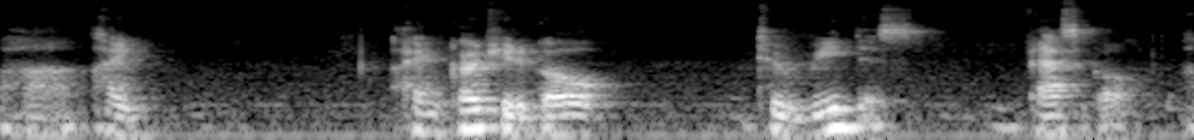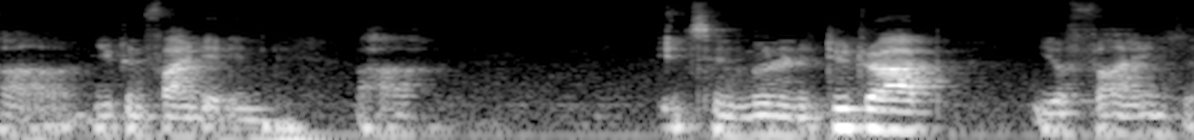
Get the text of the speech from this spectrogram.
uh, I I encourage you to go to read this fascicle. Uh, you can find it in uh, it's in Moon in a Dewdrop. You'll find uh,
